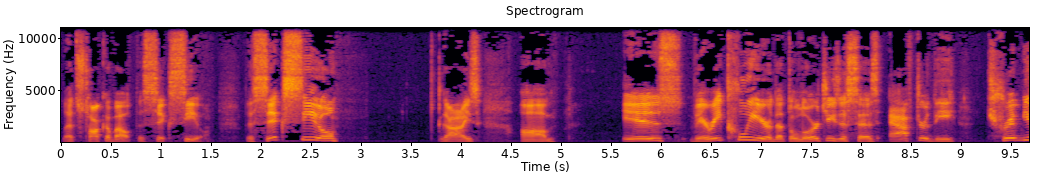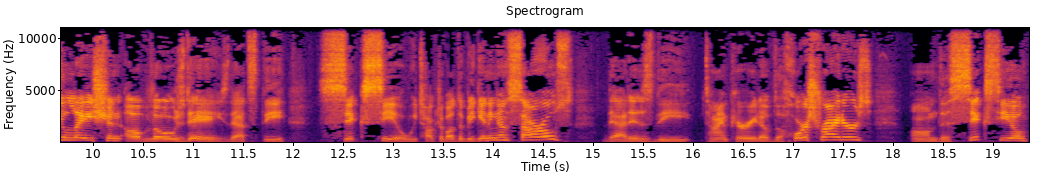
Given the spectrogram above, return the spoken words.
Let's talk about the sixth seal. The sixth seal, guys, um, is very clear that the Lord Jesus says after the tribulation of those days. That's the sixth seal. We talked about the beginning of sorrows. That is the time period of the horse riders. Um, the sixth seal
